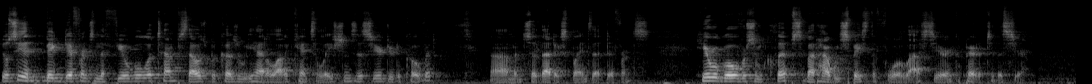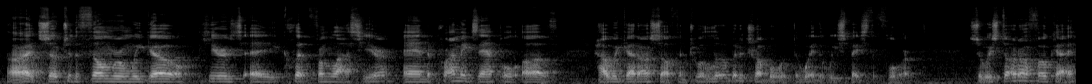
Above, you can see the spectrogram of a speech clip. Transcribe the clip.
You'll see a big difference in the field goal attempts. That was because we had a lot of cancellations this year due to COVID, um, and so that explains that difference. Here we'll go over some clips about how we spaced the floor last year and compared it to this year. All right, so to the film room we go. Here's a clip from last year and a prime example of how we got ourselves into a little bit of trouble with the way that we spaced the floor. So we start off okay.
